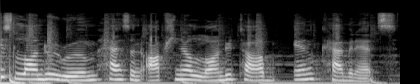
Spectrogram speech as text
This laundry room has an optional laundry tub and cabinets.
